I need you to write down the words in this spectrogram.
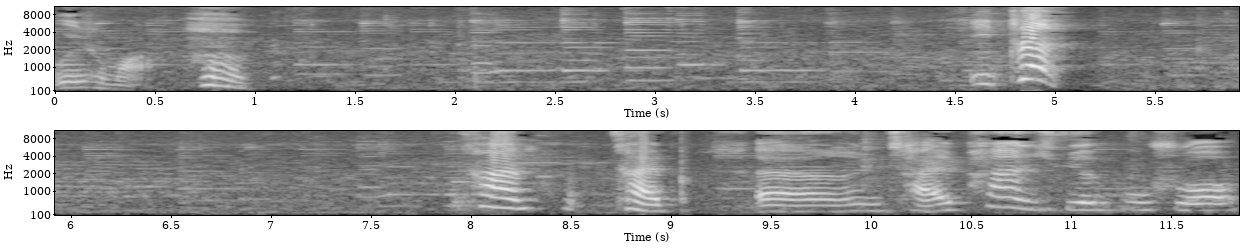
为什么？哼！一阵，裁裁嗯，裁判宣布说：“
